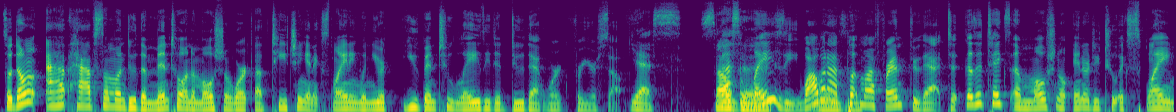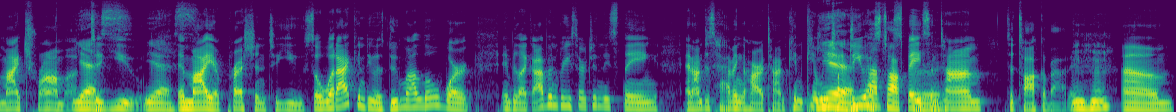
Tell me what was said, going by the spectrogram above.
So don't have someone do the mental and emotional work of teaching and explaining when you're you've been too lazy to do that work for yourself. Yes. So That's good. lazy. Why lazy. would I put my friend through that? Because it takes emotional energy to explain my trauma yes. to you yes. and my oppression to you. So what I can do is do my little work and be like, I've been researching this thing and I'm just having a hard time. Can can yeah, we? T- do you have space and time to talk about it? Mm-hmm. Um,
